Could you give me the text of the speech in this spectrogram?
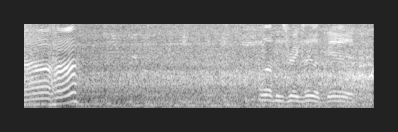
Uh-huh. I love these rigs, they look good.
